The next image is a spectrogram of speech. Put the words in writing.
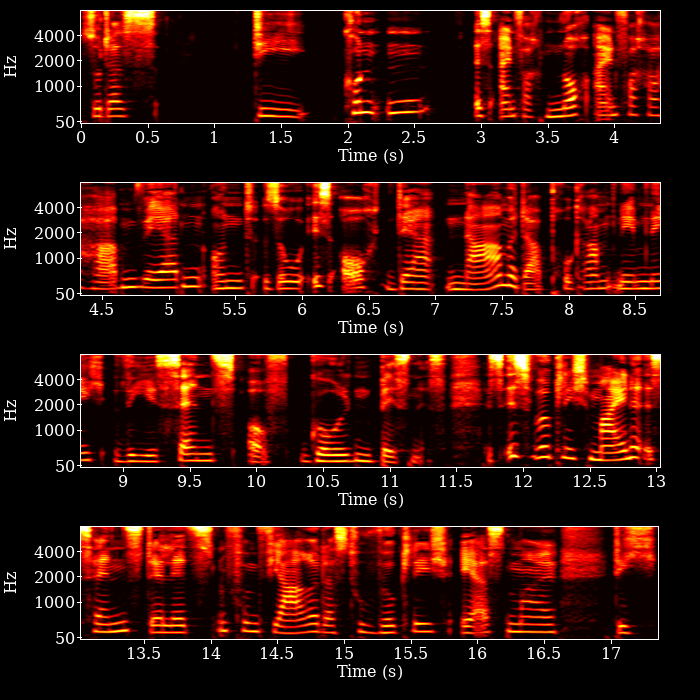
sodass die Kunden es einfach noch einfacher haben werden. Und so ist auch der Name da Programm, nämlich The Essence of Golden Business. Es ist wirklich meine Essenz der letzten fünf Jahre, dass du wirklich erstmal dich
